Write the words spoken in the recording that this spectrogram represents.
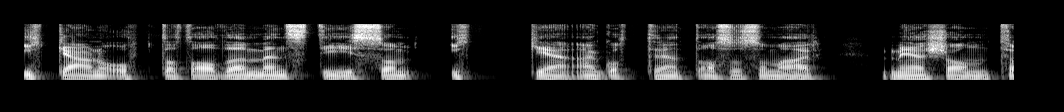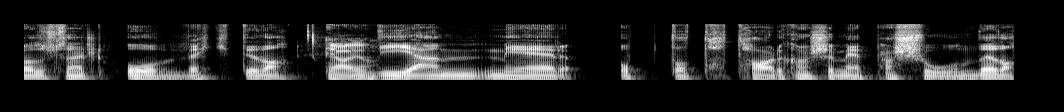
ikke er noe opptatt av det, mens de som ikke er godt trent, altså som er mer sånn tradisjonelt overvektige, da, Ja, ja. de er mer opptatt, tar det kanskje mer personlig, da,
